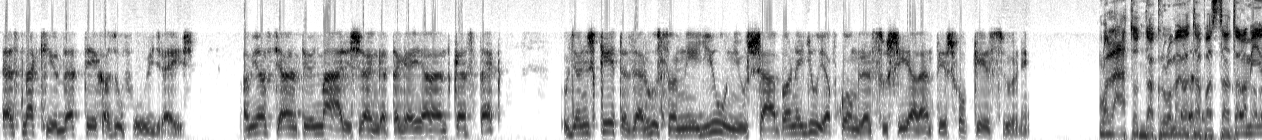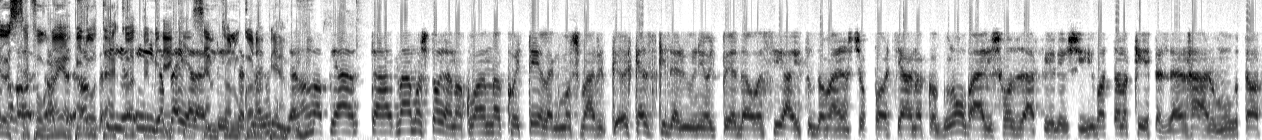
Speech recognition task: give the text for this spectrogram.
ezt meghirdették az UFO ügyre is. Ami azt jelenti, hogy már is rengetegen jelentkeztek, ugyanis 2024. júniusában egy újabb kongresszusi jelentés fog készülni. A látottakról, meg a tapasztalattal, ami összefoglalja a pilótákat, meg így a bejelentések, alapján. Minden Mhm. alapján. Tehát már most olyanok vannak, hogy tényleg most már kezd kiderülni, hogy például a CIA tudományos csoportjának a globális hozzáférési hivatala 2003 óta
